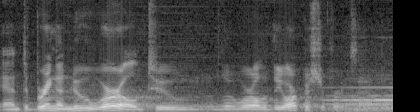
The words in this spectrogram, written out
and to bring a new world to the world of the orchestra, for example.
